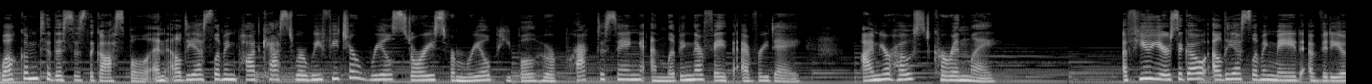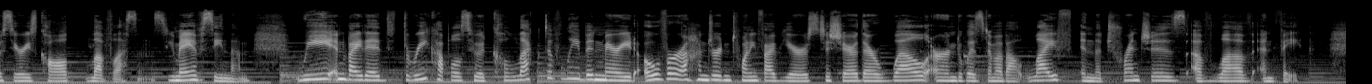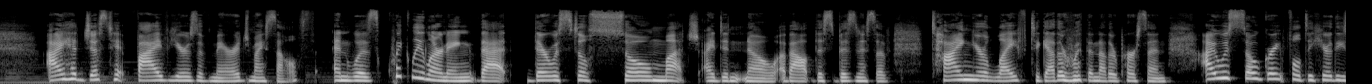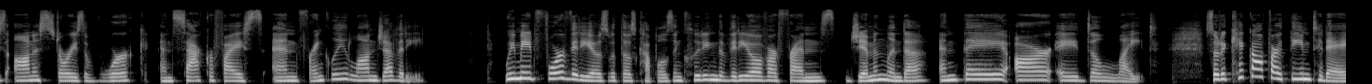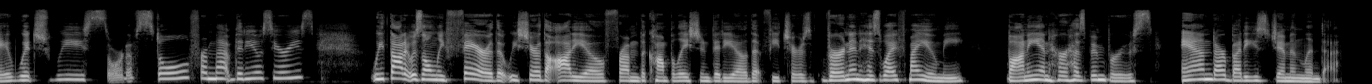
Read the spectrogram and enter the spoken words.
Welcome to This is the Gospel, an LDS Living podcast where we feature real stories from real people who are practicing and living their faith every day. I'm your host, KaRyn Lay. A few years ago, LDS Living made a video series called Love Lessons. You may have seen them. We invited three couples who had collectively been married over 125 years to share their well earned wisdom about life in the trenches of love and faith. I had just hit five years of marriage myself and was quickly learning that there was still so much I didn't know about this business of tying your life together with another person. I was so grateful to hear these honest stories of work and sacrifice and frankly, longevity. We made four videos with those couples, including the video of our friends Jim and Linda, and they are a delight. So, to kick off our theme today, which we sort of stole from that video series, we thought it was only fair that we share the audio from the compilation video that features Vern and his wife Mayumi, Bonnie and her husband Bruce, and our buddies Jim and Linda.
